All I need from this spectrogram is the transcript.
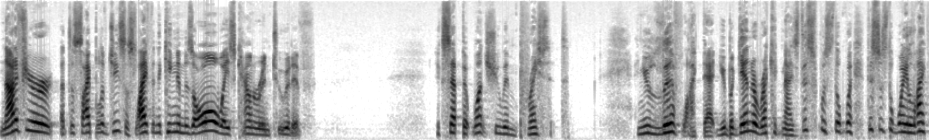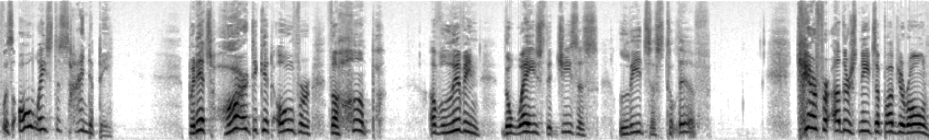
Not if you're a disciple of Jesus. Life in the kingdom is always counterintuitive. Except that once you embrace it and you live like that, you begin to recognize this was the way this is the way life was always designed to be. But it's hard to get over the hump of living the ways that Jesus leads us to live. Care for others' needs above your own.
